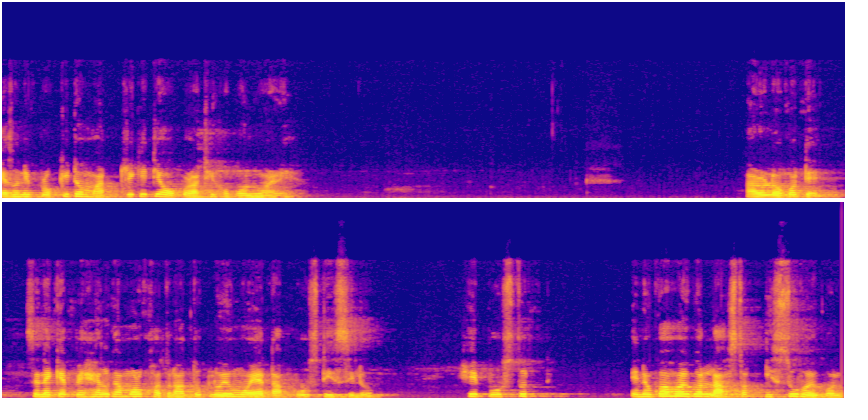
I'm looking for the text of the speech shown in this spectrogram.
এজনী প্ৰকৃত মাতৃ কেতিয়াও অপৰাধী হ'ব নোৱাৰে। আৰু লগতে যেনেকৈ পেহেলগামৰ ঘটনাটোক লৈও মই এটা পোষ্ট দিছিলোঁ। সেই পোষ্টটোত এনেকুৱা হৈ গ'ল লাষ্টত ইছ্যু হৈ গ'ল।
